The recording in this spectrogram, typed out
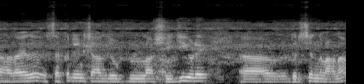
അതായത് സെക്രട്ടറി ഇൻചാർജുള്ള ഷിജിയുടെ ദൃശ്യങ്ങളാണ്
